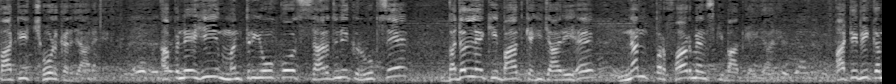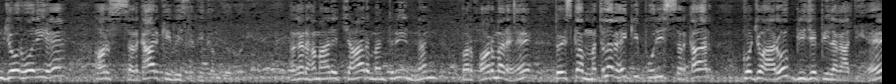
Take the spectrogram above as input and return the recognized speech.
पार्टी छोड़कर जा रहे हैं। अपने ही मंत्रियों को सार्वजनिक रूप से बदलने की बात कही जा रही है, नन परफॉर्मेंस की बात कही जा रही है। पार्टी भी कमज़ोर हो रही है और सरकार की भी स्थिति कमज़ोर हो रही है। अगर हमारे चार मंत्री नन परफॉर्मर है तो इसका मतलब है कि पूरी सरकार को जो आरोप बीजेपी लगाती है,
